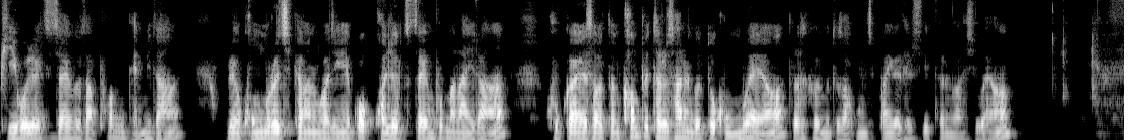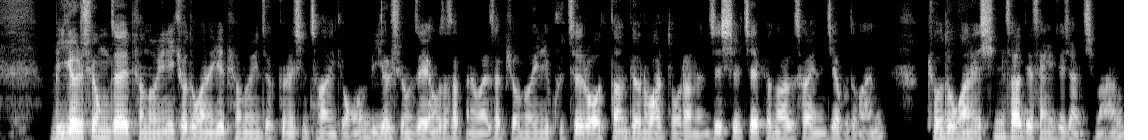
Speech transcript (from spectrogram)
비권력적 작용도 다 포함됩니다. 우리가 공무를 집행하는 과정에 꼭 권력적 작용뿐만 아니라 국가에서 어떤 컴퓨터를 사는 것도 공무예요. 그래서 그런 것도 다 공직방해가 될 수 있다는 거 아시고요. 미결 수용자의 변호인이 교도관에게 변호인 접견을 신청하는 경우 미결 수용자의 형사사건에 관해서 변호인이 구체적으로 어떠한 변호 활동을 하는지 실제 변호할 의사가 있는지 여부 등은 교도관의 심사 대상이 되지 않지만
